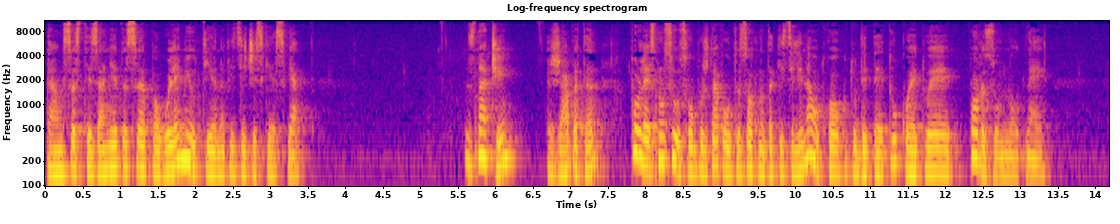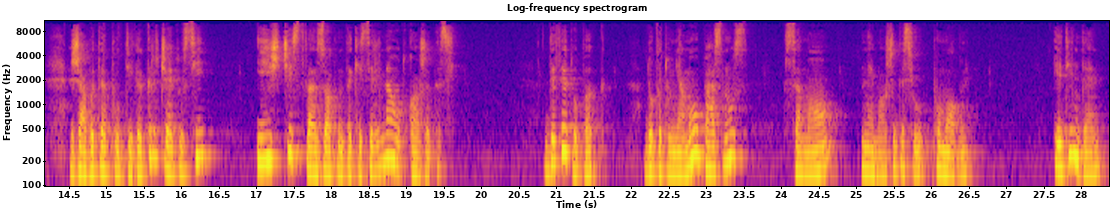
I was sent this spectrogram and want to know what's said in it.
Там състезанията са по-големи от тия на физическия свят. Значи, жабата по-лесно се освобождава от азотната киселина, отколкото детето, което е по-разумно от нея. Жабата повдига кръчето си и изчиства азотната киселина от кожата си. Детето пък, докато няма опасност, само не може да си помогне. Един ден –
